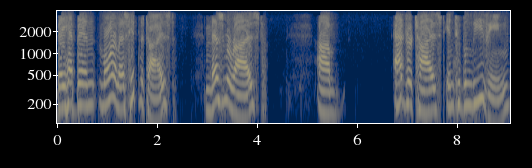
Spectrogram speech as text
They have been more or less hypnotized, mesmerized, um, advertised into believing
